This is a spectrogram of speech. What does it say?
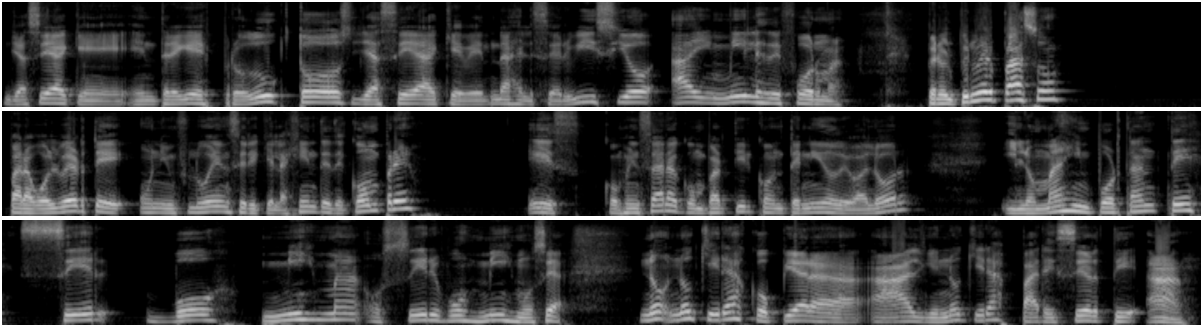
Ya sea que entregues productos, ya sea que vendas el servicio, hay miles de formas. Pero el primer paso para volverte un influencer y que la gente te compre es comenzar a compartir contenido de valor y lo más importante, ser vos misma o ser vos mismo. O sea, no, no quieras copiar a, a alguien, no quieras parecerte a.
